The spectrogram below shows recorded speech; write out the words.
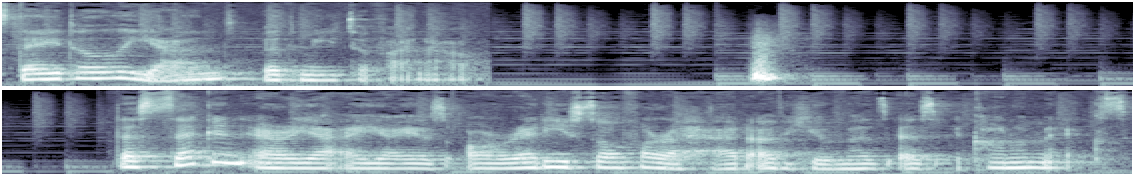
Stay till the end with me to find out. The second area AI is already so far ahead of humans is economics.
